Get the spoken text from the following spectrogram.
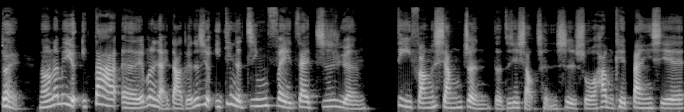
对，然后那边有一大，呃，也不能讲一大堆，但是有一定的经费在支援地方乡镇的这些小城市，说他们可以办一些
